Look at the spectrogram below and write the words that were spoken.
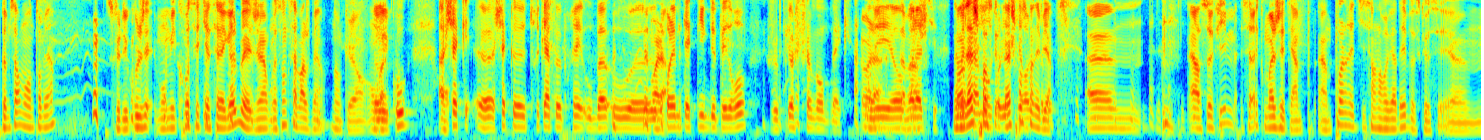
Comme ça, on m'entend bien? Parce que du coup, mon micro s'est cassé la gueule, mais j'ai l'impression que ça marche bien. Donc, euh, on Donc, va- du coup, à chaque, euh, chaque truc à peu près ou, ba- ou euh, Voilà. problème technique de Pedro, je pioche mon mec. Voilà, on est, on ça va là-dessus. Non, mais là, je pense, qu'on est bien. Euh, alors, ce film, c'est vrai que moi, j'étais un, un poil réticent à le regarder parce que c'est euh,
